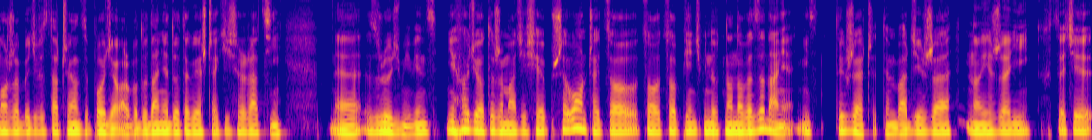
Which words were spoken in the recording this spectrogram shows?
może być wystarczający podział, albo dodanie do tego jeszcze jakichś relacji e, z ludźmi. Więc nie chodzi o to, że macie się przełączać co, co, co 5 minut na nowe zadanie. Nic tych rzeczy. Tym bardziej, że no jeżeli chcecie,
